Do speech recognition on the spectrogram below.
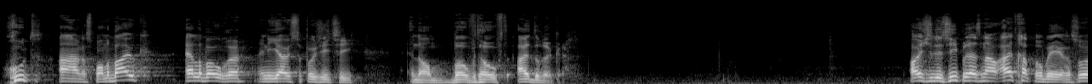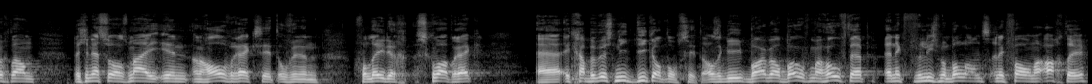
Goed aangespannen buik, ellebogen in de juiste positie. En dan boven het hoofd uitdrukken. Als je de Z-press nou uit gaat proberen, zorg dan dat je net zoals mij in een halve rek zit of in een volledig squat rek. Uh, ik ga bewust niet die kant op zitten. Als ik die barbel boven mijn hoofd heb en ik verlies mijn balans en ik val naar achter,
